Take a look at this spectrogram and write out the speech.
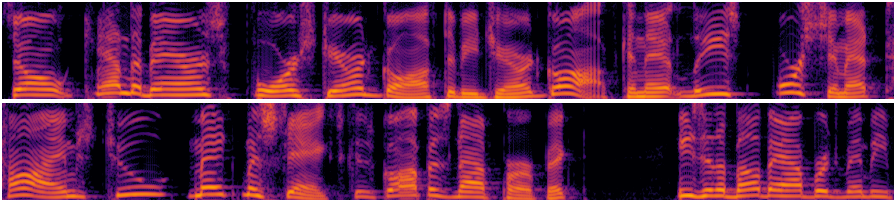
So, can the Bears force Jared Goff to be Jared Goff? Can they at least force him at times to make mistakes? Because Goff is not perfect. He's an above average, maybe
